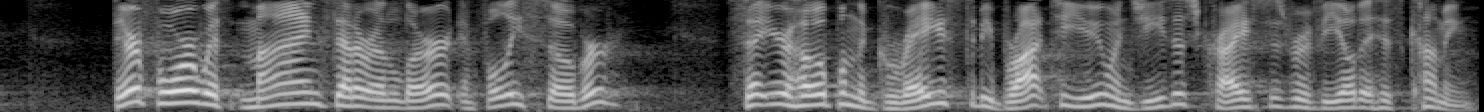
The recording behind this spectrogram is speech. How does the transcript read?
Therefore, with minds that are alert and fully sober, set your hope on the grace to be brought to you when Jesus Christ is revealed at his coming.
